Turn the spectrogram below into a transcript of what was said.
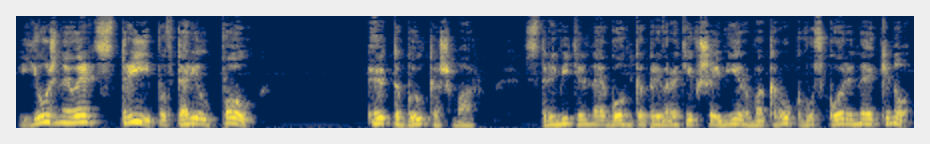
«Южный Уэльс-3», — повторил Пол. Это был кошмар. Стремительная гонка, превратившая мир вокруг в ускоренное кино.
